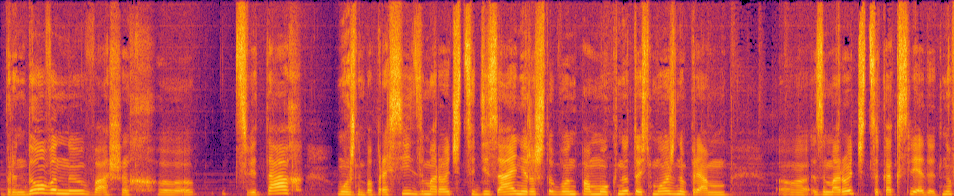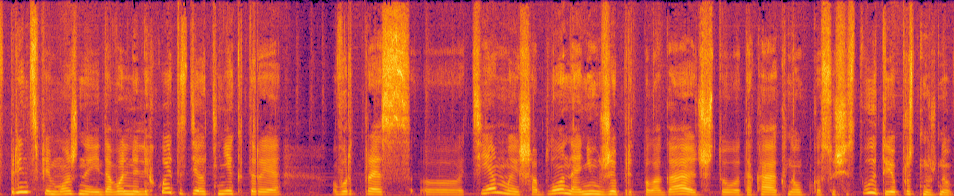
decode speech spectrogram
брендованную в ваших э, цветах. Можно попросить заморочиться дизайнера, чтобы он помог. Ну, то есть можно прям э, заморочиться как следует. Но, в принципе, можно и довольно легко это сделать. Некоторые WordPress э, темы, шаблоны, они уже предполагают, что такая кнопка существует, ее просто нужно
